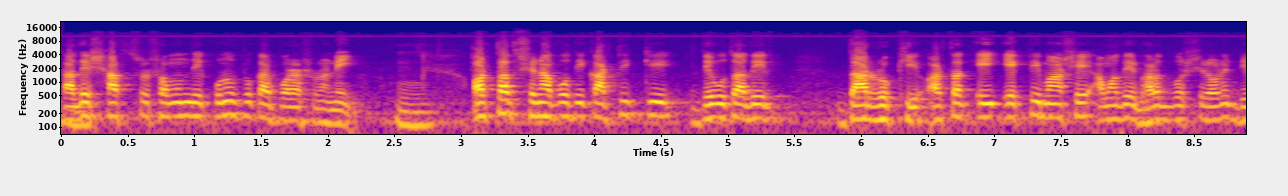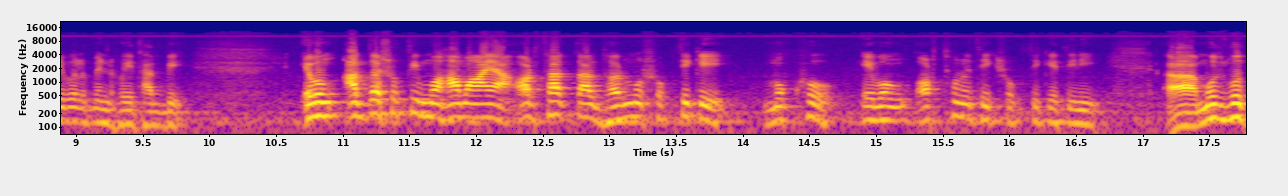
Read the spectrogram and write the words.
তাদের শাস্ত্র সম্বন্ধে কোনো প্রকার পড়াশোনা নেই। অর্থাৎ সেনাপতি কার্তিককে দেবতাদের দ্বাররক্ষী অর্থাৎ এই একটি মাসে আমাদের ভারতবর্ষের অনেক ডেভেলপমেন্ট হয়ে থাকবে। এবং আদ্যাশক্তি মহামায়া অর্থাৎ তার ধর্ম শক্তিকে মুখ্য এবং অর্থনৈতিক শক্তিকে তিনি মজবুত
